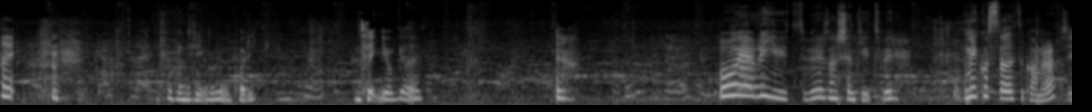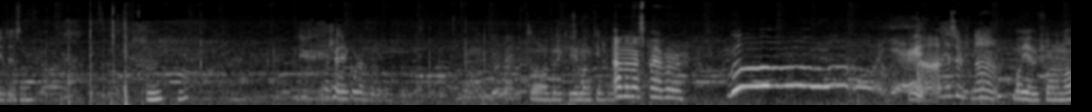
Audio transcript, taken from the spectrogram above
Hei. Hun driver med en parykk. Hun trenger jo ikke det. Å, jeg blir YouTuber. Sånn kjent YouTuber. Hvor mye kosta dette kameraet? 7000. Jeg skjønner ikke hvordan du gjør. Så bruker vi mange timer på det. Ananas power. Ja, vi er sultne. Hva gjør vi for noe nå?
